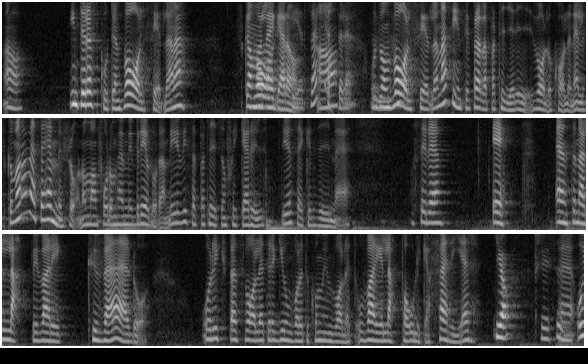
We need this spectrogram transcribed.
ja. Inte röstkorten, valsedlarna. Ska man lägga dem. Valsedlar Ja. heter det. Och de valsedlarna finns ju för alla partier i vallokalen. Eller så kan man ha med sig hemifrån om man får dem hem i brevlådan. Det är ju vissa partier som skickar ut. Det gör säkert vi med. Och så är det ett, en sån där lapp i varje kuvert då. Och riksdagsvalet, regionvalet och kommunvalet. Och varje lapp har olika färger. Ja, precis. Eh, och,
